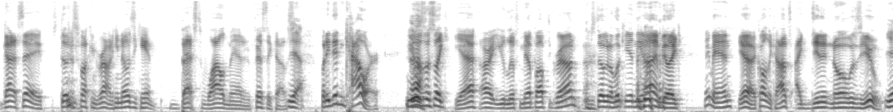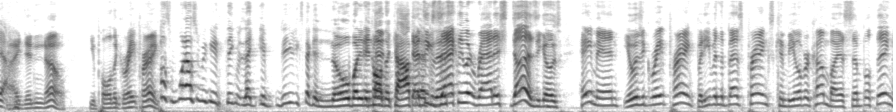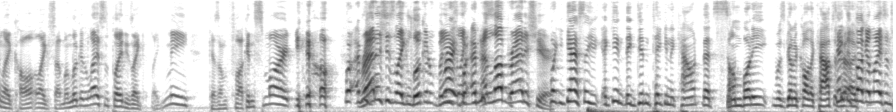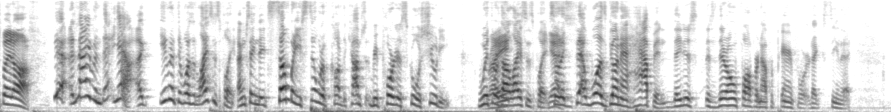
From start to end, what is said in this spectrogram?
Gotta say, stood his fucking ground. He knows he can't best Wildman in fisticuffs. Yeah. but he didn't cower. He was just like, "Yeah, all right, you lift me up off the ground. I'm still gonna look you in the eye and be like, hey man, yeah, I called the cops. I didn't know it was you. Yeah. I didn't know. You pulled a great prank." Plus, what else are we going to think? Like, if do you expected nobody to And call that- the cops? That's after this? exactly what Radish does. He goes, "Hey man, it was a great prank, but even the best pranks can be overcome by a simple thing like call like someone look at the license plate. He's like, like me, because I'm fucking smart, you know." But I mean- Radish is like looking, but Right, he's like, but I'm just- I love Radish here. But you gotta say again, they didn't take into account that somebody was to call the cops. Take the Uh, fucking license plate off. Yeah, and not even that. Yeah, like, even if there wasn't license plate, I'm saying that somebody still would have called the cops, and reported a school shooting with or without license plate. So like, that was gonna happen. They just it's their own fault for not preparing for it. Like seeing that.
